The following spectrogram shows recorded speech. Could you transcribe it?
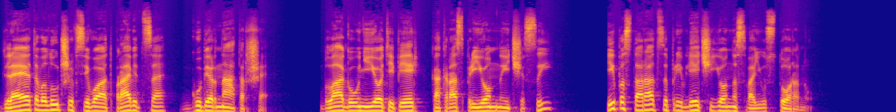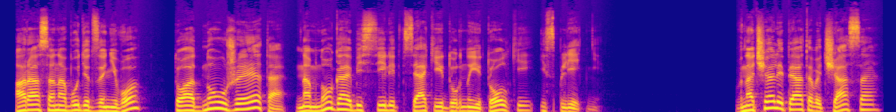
Для этого лучше всего отправиться к губернаторше. Благо у нее теперь как раз приемные часы, и постараться привлечь ее на свою сторону. А раз она будет за него, то одно уже это намного обессилит всякие дурные толки и сплетни. В начале пятого часа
